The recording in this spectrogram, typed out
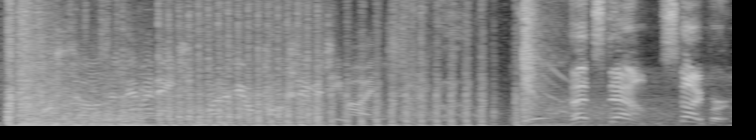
Hostiles eliminated one of your proximity mines. Heads down, sniper.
